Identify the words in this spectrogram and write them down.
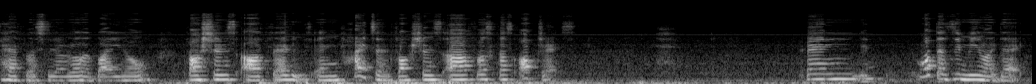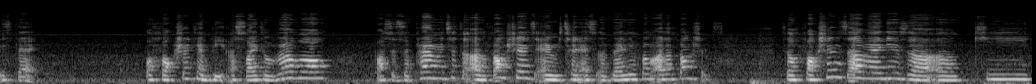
have a scenario whereby you know functions are values and in Python functions are first class objects. And what does it mean by that is that a function can be assigned to a variable, pass as a parameter to other functions, and return as a value from other functions. So functions are values are a key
